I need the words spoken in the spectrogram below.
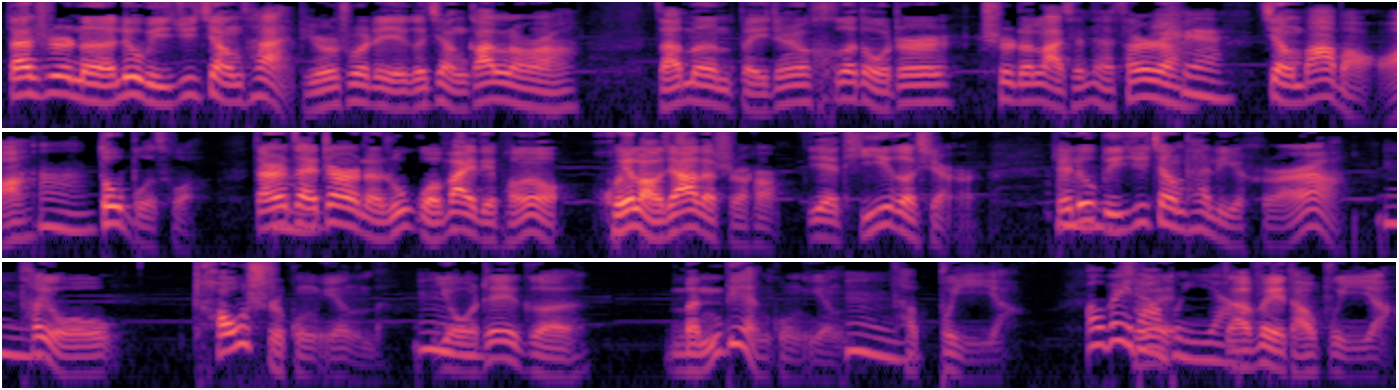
但是呢，六必居酱菜，比如说这个酱干捞啊，咱们北京人喝豆汁儿吃的辣咸菜丝儿啊，酱八宝啊，嗯都不错。但是在这儿呢，如果外地朋友回老家的时候，也提一个醒儿，这六必居酱菜礼盒啊，嗯它有超市供应的，嗯有这个门店供应嗯，它不一样，哦味道不一样啊，味道不一样，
